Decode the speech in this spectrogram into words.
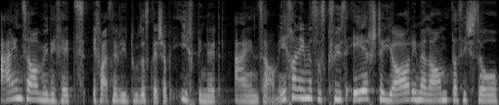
einsam bin ich jetzt, ich weiß nicht, wie du das siehst, aber ich bin nicht einsam. Ich habe immer so das Gefühl, das erste Jahr im Land, das ist so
